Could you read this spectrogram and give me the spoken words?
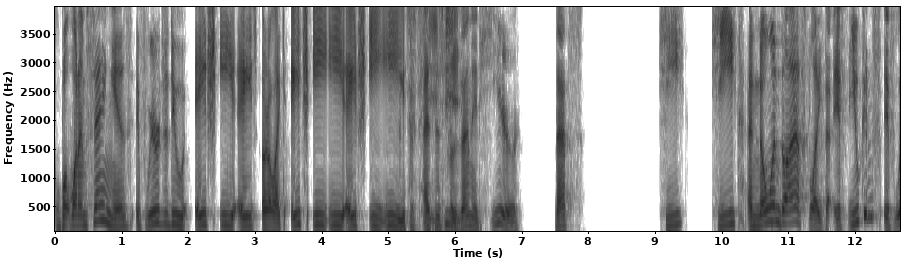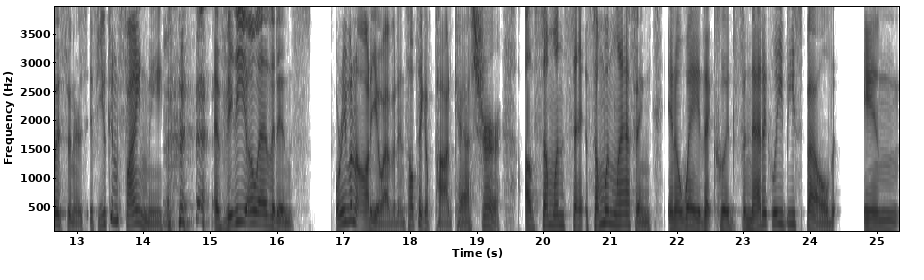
but what I'm saying is if we were to do H E H or like H E E H E E as is presented here, that's he he and no one laughs like that. If you can if listeners, if you can find me a video evidence or even audio evidence, I'll take a podcast, sure, of someone say, someone laughing in a way that could phonetically be spelled in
